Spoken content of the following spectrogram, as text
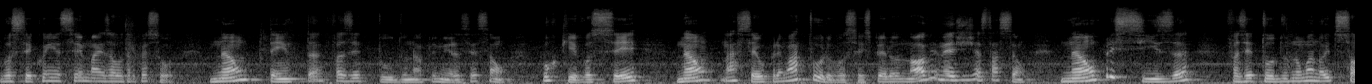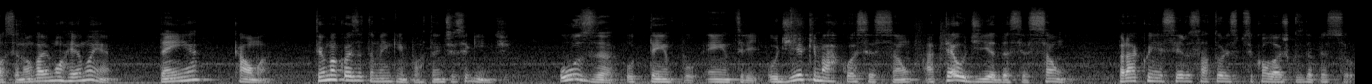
você conhecer mais a outra pessoa. Não tenta fazer tudo na primeira sessão, porque você não nasceu prematuro, você esperou nove meses de gestação. Não precisa fazer tudo numa noite só, você não vai morrer amanhã. Tenha calma. Tem uma coisa também que é importante, é o seguinte. Usa o tempo entre o dia que marcou a sessão até o dia da sessão para conhecer os fatores psicológicos da pessoa.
